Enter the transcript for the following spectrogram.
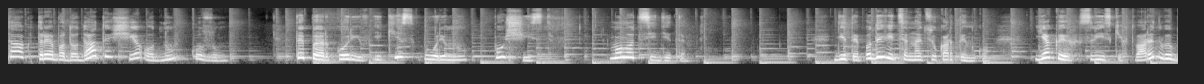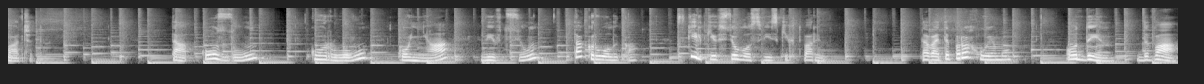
Так, треба додати ще одну козу. Тепер корів і кіз порівну по 6. Молодці діти. Діти, подивіться на цю картинку. Яких свійських тварин ви бачите? Так, козу, корову, коня, вівцю та кролика. Скільки всього свійських тварин? Давайте порахуємо. Один, два,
